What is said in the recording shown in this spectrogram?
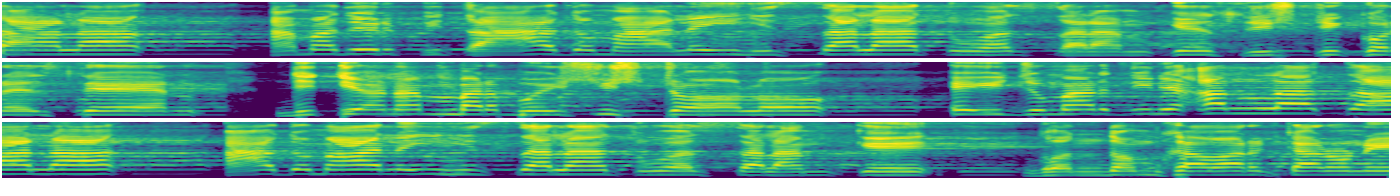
তাআলা আমাদের পিতা আদম আলাইহিসালামকে সৃষ্টি করেছেন। দ্বিতীয় নাম্বার বৈশিষ্ট্য হলো, এই জুমার দিনে আল্লাহ তাআলা আদম আলাইহিসালামকে গন্ধম খাওয়ার কারণে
